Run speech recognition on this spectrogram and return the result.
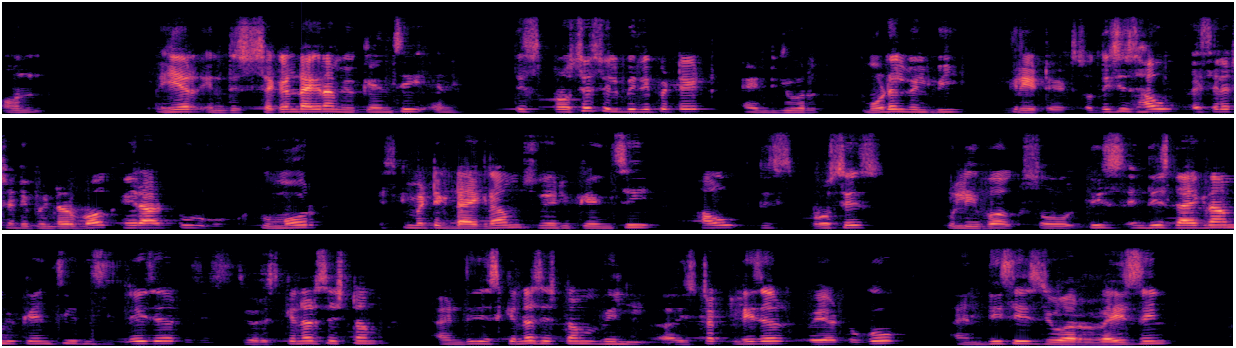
on here in this second diagram. You can see and this process will be repeated and your model will be created. So this is how SLA 3D printer work. Here are two two more schematic diagrams where you can see how this process fully works. So this in this diagram you can see this is laser this is your scanner system and this scanner system will uh, instruct laser where to go and this is your resin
